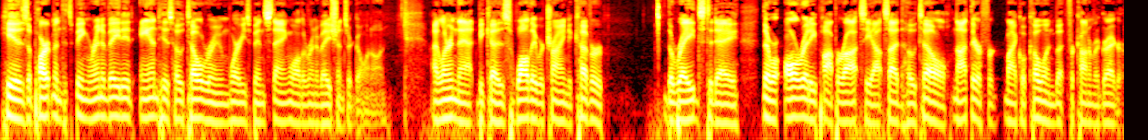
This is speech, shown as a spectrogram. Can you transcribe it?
his apartment that's being renovated, and his hotel room where he's been staying while the renovations are going on. I learned that because while they were trying to cover the raids today, there were already paparazzi outside the hotel, not there for Michael Cohen, but for Conor McGregor,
